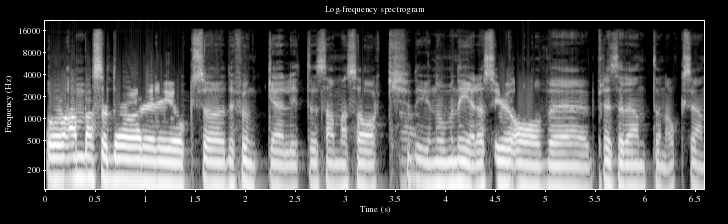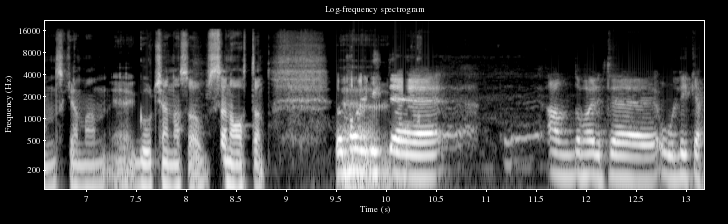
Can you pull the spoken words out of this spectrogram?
Och ambassadörer är ju också, det funkar lite samma sak. Ja. Det nomineras ju av eh, presidenten och sen ska man eh, godkännas av senaten. De har ju Eh. lite, de har lite olika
